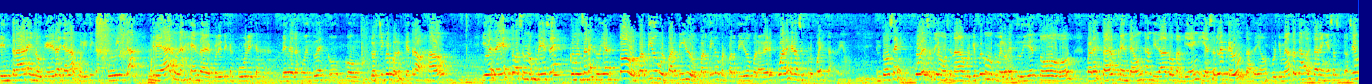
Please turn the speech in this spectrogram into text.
entrar en lo que era ya las políticas públicas, crear una agenda de políticas públicas desde las juventudes con, con los chicos con los que he trabajado. Y desde esto, hace unos meses, comenzar a estudiar todo, partido por partido, partido por partido, para ver cuáles eran sus propuestas, digamos. Entonces, por eso estoy emocionada, porque fue como que me los estudié todos para estar frente a un candidato también y hacerle preguntas, digamos, porque me ha tocado estar en esa situación.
